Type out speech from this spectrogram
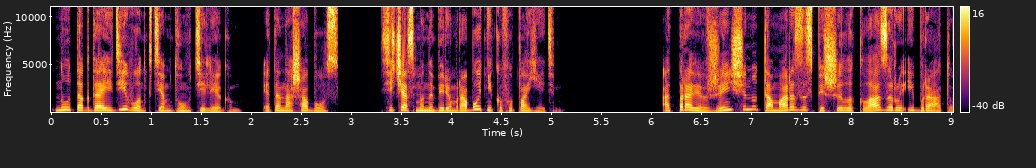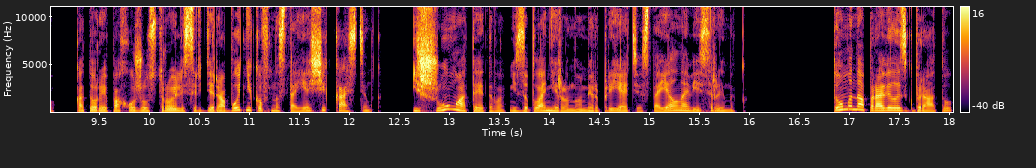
Ну, тогда иди вон к тем двум телегам. Это наш обоз. Сейчас мы наберем работников и поедем. Отправив женщину, Тамара заспешила к Лазару и брату, которые, похоже, устроили среди работников настоящий кастинг. И шум от этого незапланированного мероприятия стоял на весь рынок. Тома направилась к брату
